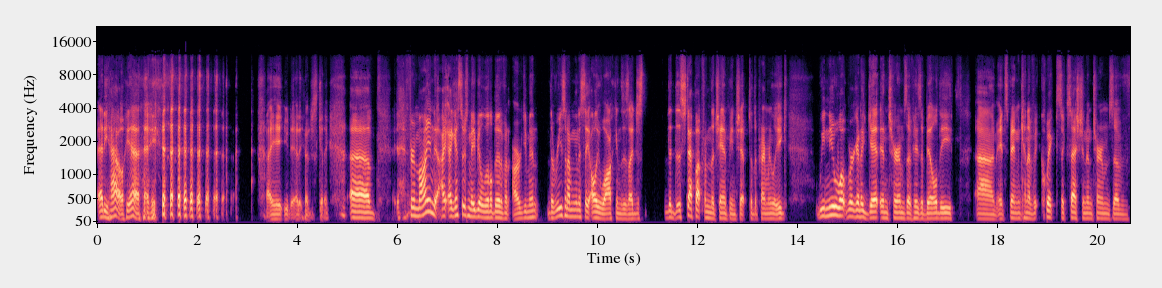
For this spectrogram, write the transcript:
Eddie Howe. Yeah. I hate you, Danny. I'm just kidding. Um, for mine, I, I, guess there's maybe a little bit of an argument. The reason I'm going to say Ollie Watkins is I just the, the step up from the championship to the Premier League. We knew what we're going to get in terms of his ability. Um, it's been kind of a quick succession in terms of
